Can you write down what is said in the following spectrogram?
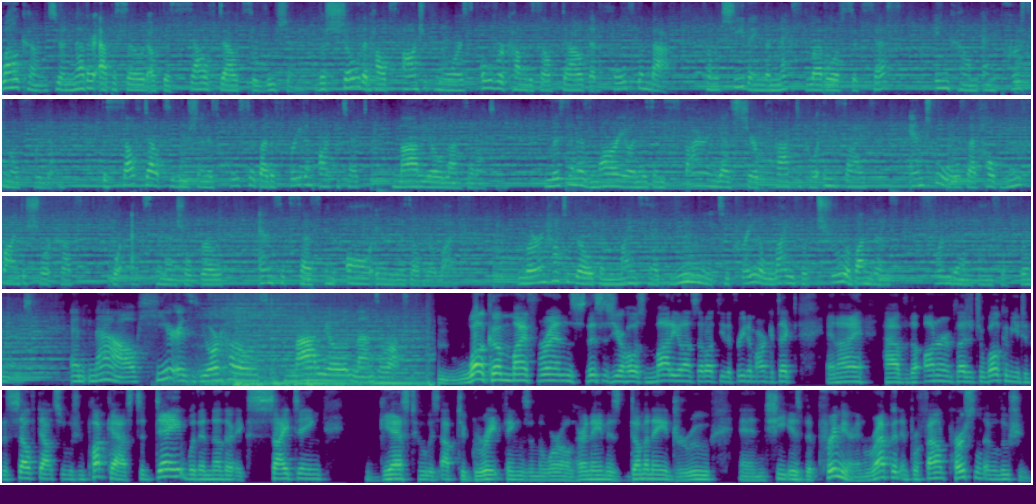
Welcome to another episode of the Self Doubt Solution, the show that helps entrepreneurs overcome the self doubt that holds them back from achieving the next level of success, income, and personal freedom. The Self Doubt Solution is hosted by the freedom architect Mario Lanzarotti. Listen as Mario and his inspiring guests share practical insights and tools that help you find the shortcuts for exponential growth and success in all areas of your life. Learn how to build the mindset you need to create a life of true abundance, freedom, and fulfillment. And now, here is your host, Mario Lanzarotti. Welcome, my friends. This is your host, Mario Lanzarotti, the Freedom Architect, and I have the honor and pleasure to welcome you to the Self Doubt Solution podcast today with another exciting guest who is up to great things in the world. Her name is Dominey Drew, and she is the premier in rapid and profound personal evolution.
